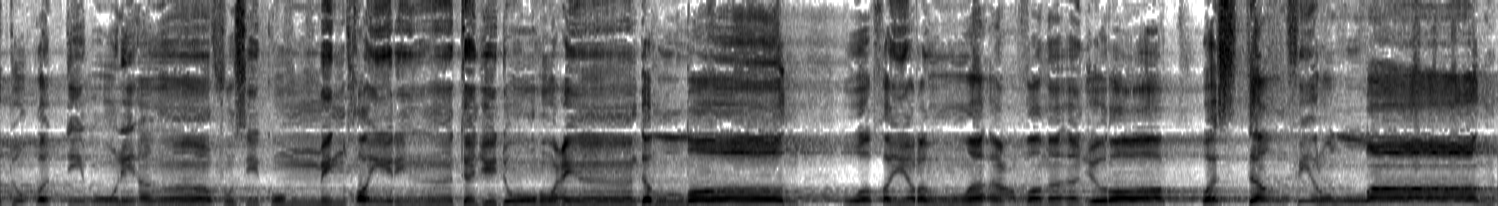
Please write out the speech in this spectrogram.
تقدموا لأنفسكم من خير تجدوه عند الله هو خيرا وأعظم أجرا واستغفروا الله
